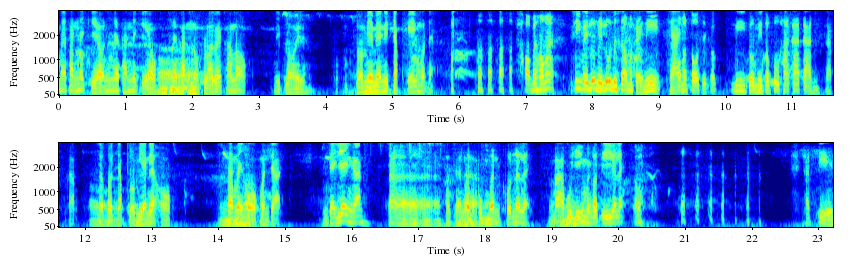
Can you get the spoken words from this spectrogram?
แม่พันธุ์ไม่เกี่ยวนี่แม่พันธุ์ไม่เกี่ยวอ๋อแม่พันธุ์หนูปล่อยไว้ข้างนอกนี่ปล่อยเลยตัวเมียเมียนี่จับเกงหมดเนี่ย ออกไปความว่าที่ไปรุ่นไปรุ่นนี่คือเอามาใส่นี่ใช่ พอมันโตเสร็จก็มีตัวมีตัวผู้ค้าก้ากัน ครับครับ อ๋อ แล้วก็จับตัวเมียเนี่ยออก ถ้าไม่ออกมันจะมันจะแย่งกันอ่าอ่าอ่าอ่าเข้าใจเหแล้มืวอนผู้เหมือนคนนั่นแหละอ๋อบ้าผู้หญิงมันก็ตีกันแหละชัดเจน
